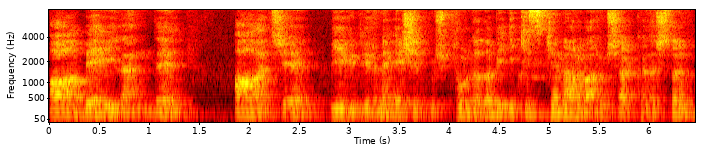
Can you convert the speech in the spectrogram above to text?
AB ile de AC birbirine eşitmiş. Burada da bir ikiz kenar varmış arkadaşlarım.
